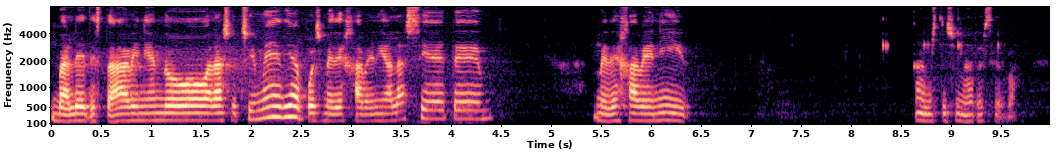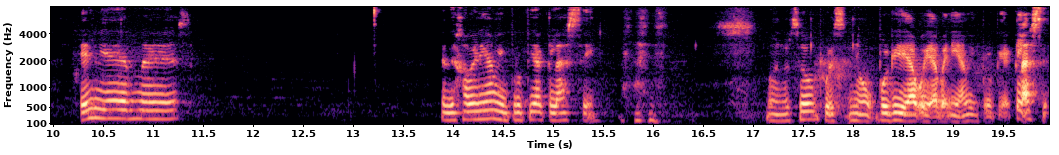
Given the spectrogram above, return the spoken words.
ballet está viniendo a las ocho y media, pues me deja venir a las siete, me deja venir, ah no, esto es una reserva, el viernes, me deja venir a mi propia clase. Bueno, eso pues no, porque ya voy a venir a mi propia clase.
